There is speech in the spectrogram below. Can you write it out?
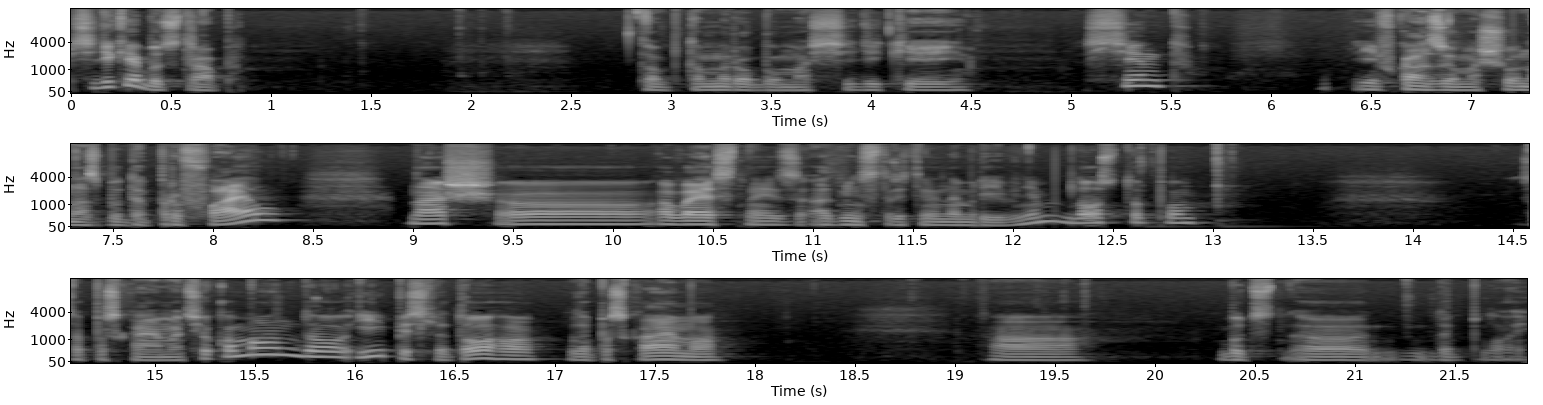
CDK Bootstrap. Тобто ми робимо CDK Synth і вказуємо, що у нас буде профайл наш AWS з адміністративним рівнем доступу. Запускаємо цю команду і після того запускаємо а, boot, а, deploy.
